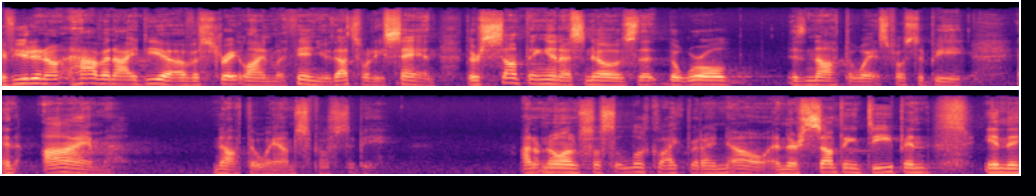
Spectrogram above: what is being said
if you didn't have an idea of a straight line within you. That's what he's saying. There's something in us knows that the world is not the way it's supposed to be, and I'm not the way I'm supposed to be. I don't know what I'm supposed to look like, but I know. And there's something deep in, in the,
